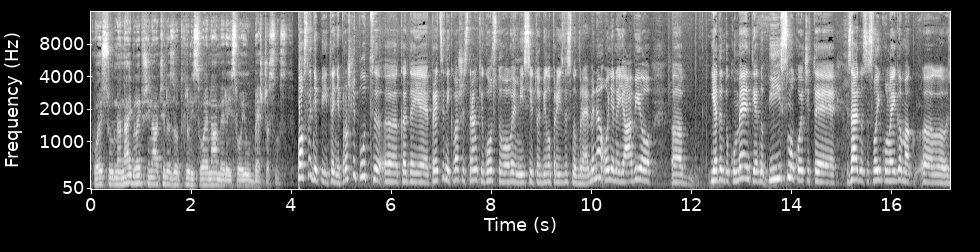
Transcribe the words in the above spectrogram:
koje su na najlepši način razotkrili svoje namere i svoju beščasnost. Poslednje pitanje. Prošli put uh, kada je predsednik vaše stranke gostovao u ovoj emisiji, to je bilo pre izvesnog vremena, on je najavio uh, jedan dokument, jedno pismo koje ćete zajedno sa svojim kolegama uh,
